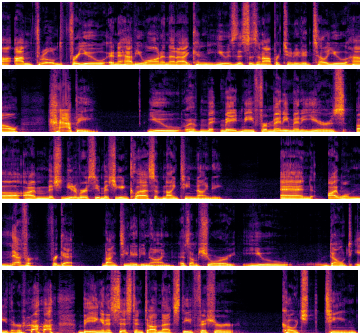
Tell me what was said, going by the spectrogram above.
I- I'm thrilled for you and to have you on, and that I can use this as an opportunity to tell you how happy you have ma- made me for many, many years. Uh, I'm Mich- University of Michigan class of 1990, and I will never forget 1989, as I'm sure you don't either, being an assistant on that Steve Fisher coached team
